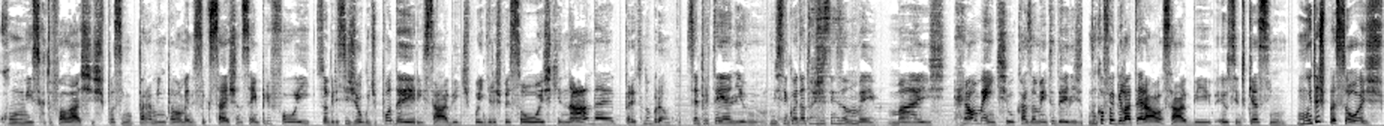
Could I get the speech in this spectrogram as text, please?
com isso que tu falaste. Tipo assim, para mim, pelo menos, Succession sempre foi sobre esse jogo de poderes, sabe? Tipo, entre as pessoas que nada é preto no branco. Sempre tem ali uns 50 tons de cinza no meio. Mas, realmente, o casamento deles nunca foi bilateral, sabe? Eu sinto que, assim, muitas pessoas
